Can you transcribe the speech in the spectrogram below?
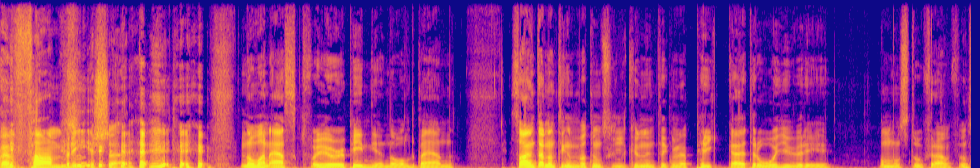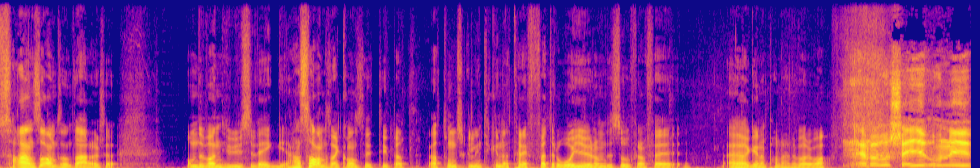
Vem fan bryr sig? No one asked for your opinion old man. Sa han inte någonting om att hon skulle kunna inte kunna pricka ett rådjur i Om hon stod framför, hon sa- han sa något sånt där också. Om det var en husvägg, han sa något sånt konstigt typ att, att hon skulle inte kunna träffa ett rådjur om det stod framför ögonen på henne eller vad det var. Ebba Busch säger, hon är ju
